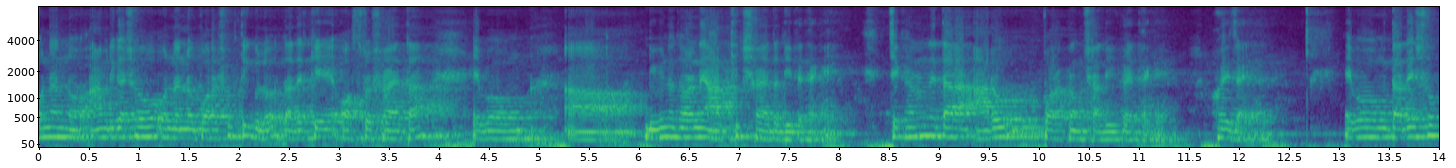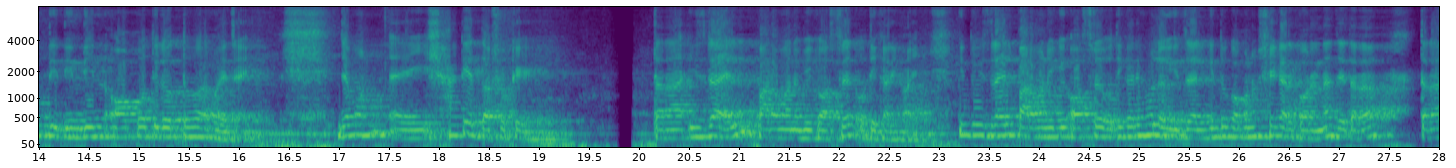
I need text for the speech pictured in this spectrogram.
অন্যান্য আমেরিকা সহ অন্যান্য পরাশক্তিগুলো তাদেরকে অস্ত্র সহায়তা এবং বিভিন্ন ধরনের আর্থিক সহায়তা দিতে থাকে। যে কারণে তারা আরও পরাক্রমশালী হয়ে থাকে, হয়ে যায় এবং তাদের শক্তি দিন দিন অপ্রতিরোধ হয়ে যায়। যেমন এই ষাটের দশকে তারা ইসরায়েল পারমাণবিক অস্ত্রের অধিকারী হয়। কিন্তু ইসরায়েল পারমাণবিক অস্ত্রের অধিকারী হলেও ইসরায়েল কিন্তু কখনো স্বীকার করে না যে তারা তারা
